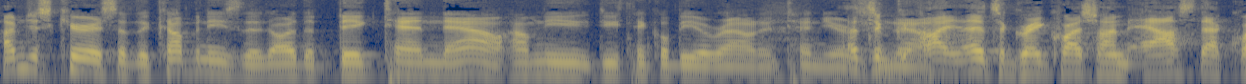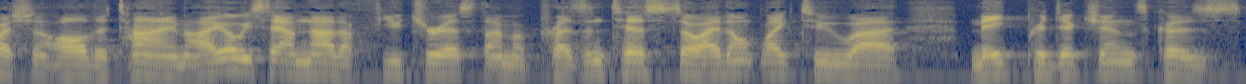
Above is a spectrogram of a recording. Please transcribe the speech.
I'm just curious of the companies that are the big ten now. How many do you think will be around in ten years that's from a, now? I, that's a great question. I'm asked that question all the time. I always say I'm not a futurist. I'm a presentist. So I don't like to uh, make predictions because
